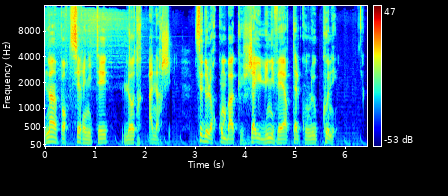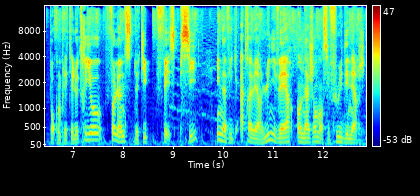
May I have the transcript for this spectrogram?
l'un apporte sérénité, l'autre anarchie. C'est de leur combat que jaillit l'univers tel qu'on le connaît. Pour compléter le trio, Follens de type Face Psy il navigue à travers l'univers en nageant dans ses flux d'énergie.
